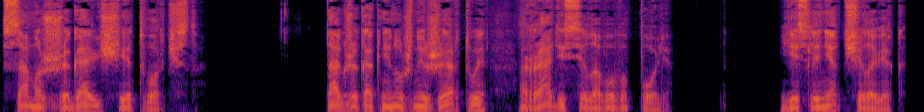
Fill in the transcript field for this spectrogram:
самосжигающее творчество так же, как не нужны жертвы ради силового поля. Если нет человека,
